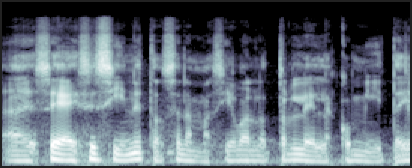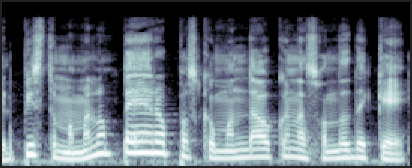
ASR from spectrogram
a ese, a ese cine, entonces nada más lleva al otro la comida y el pisto, mamalón. Pero pues como han dado con las ondas de que,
